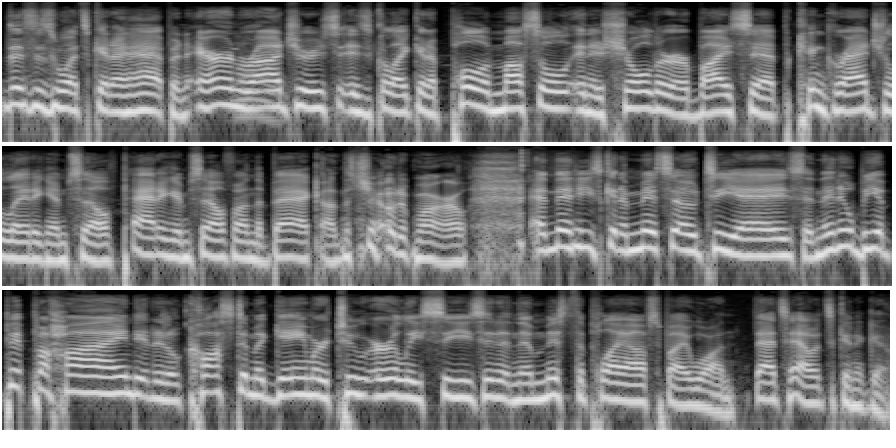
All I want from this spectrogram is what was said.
this is what's going to happen. Aaron Rodgers is like going to pull a muscle in his shoulder or bicep, congratulating himself, patting himself on the back on the show tomorrow. And then he's going to miss OTAs, and then he'll be a bit behind, and it'll cost him a game or two early season, and they'll miss the playoffs by one. That's how it's going to go.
